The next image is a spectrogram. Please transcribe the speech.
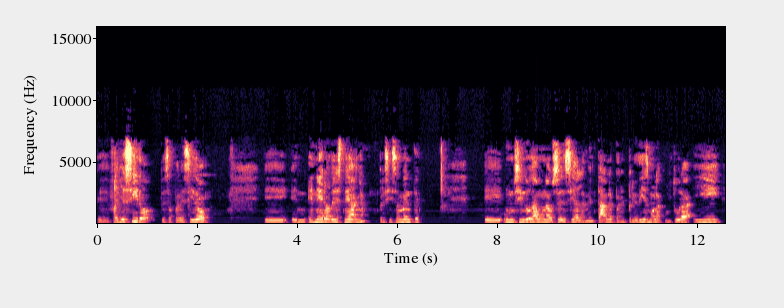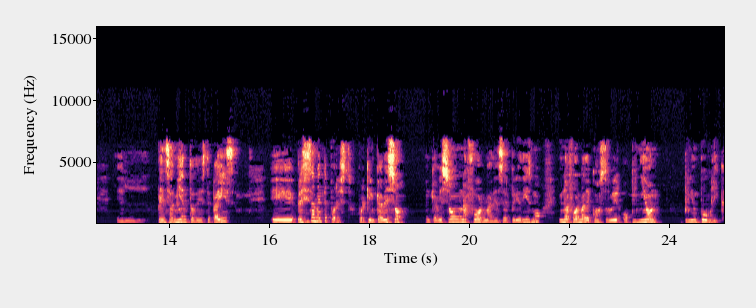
eh, fallecido, desaparecido en enero de este año, precisamente. Un, sin duda una ausencia lamentable para el periodismo, la cultura y el pensamiento de este país, precisamente por esto, porque encabezó encabezó una forma de hacer periodismo y una forma de construir opinión, opinión pública.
